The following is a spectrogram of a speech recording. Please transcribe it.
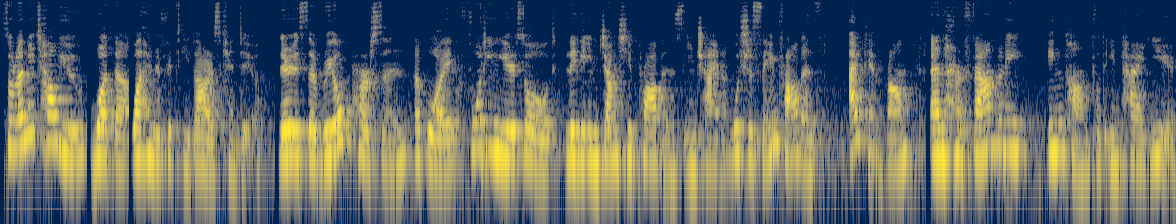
So let me tell you what the $150 can do. There is a real person, a boy, 14 years old, living in Jiangxi province in China, which is the same province I came from, and her family income for the entire year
